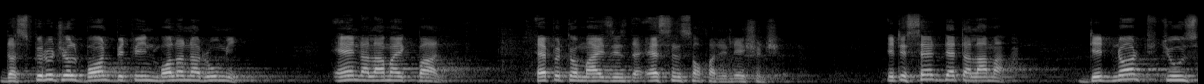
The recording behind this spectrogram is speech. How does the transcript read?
The spiritual bond between Maulana Rumi and Allama Iqbal epitomizes the essence of our relationship. It is said that Alama did not choose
